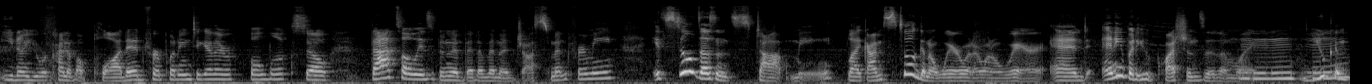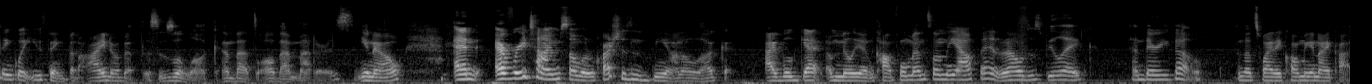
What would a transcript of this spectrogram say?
You know, you were kind of applauded for putting together a full look. So that's always been a bit of an adjustment for me. It still doesn't stop me. Like, I'm still to wear what I want to wear. And anybody who questions it, I'm like, mm-hmm. you can mm-hmm. think what you think, but I know that this is a look, and that's all that matters, you know? And every time someone questions me on a look, I will get a million compliments on the outfit, and I'll just be like, and there you go. And that's why they call me an icon.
